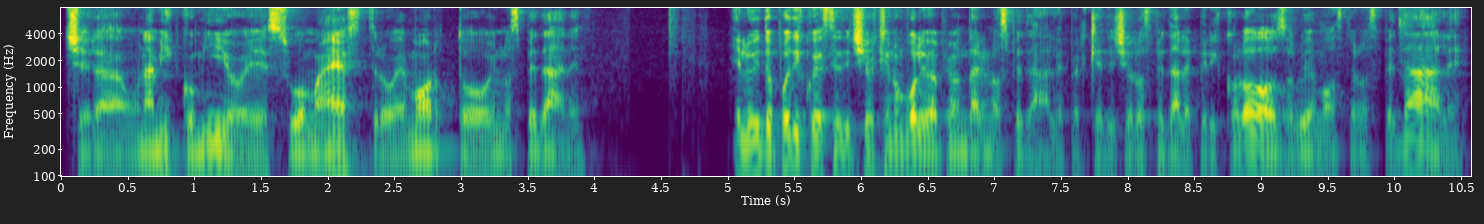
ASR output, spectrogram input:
c'era un amico mio e suo maestro è morto in ospedale e lui dopo di questo diceva che non voleva più andare in ospedale perché diceva l'ospedale è pericoloso, lui è morto in ospedale,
